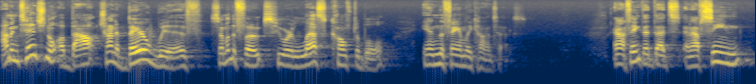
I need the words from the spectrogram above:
I'm intentional about trying to bear with some of the folks who are less comfortable in the family context. And I think that that's, and I've seen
